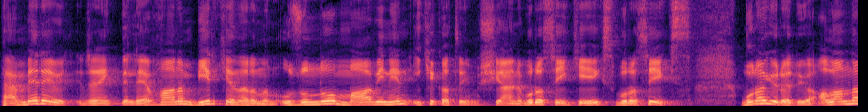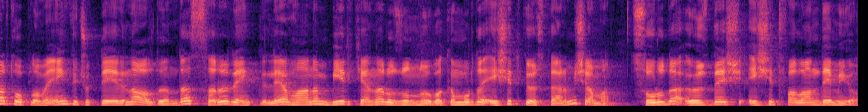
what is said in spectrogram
Pembe renkli levhanın bir kenarının uzunluğu mavinin 2 katıymış. Yani burası 2x, burası x. Buna göre diyor alanlar toplamı en küçük değerini aldığında sarı renkli levhanın bir kenar uzunluğu. Bakın burada eşit göstermiş ama soruda özdeş eşit falan demiyor.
